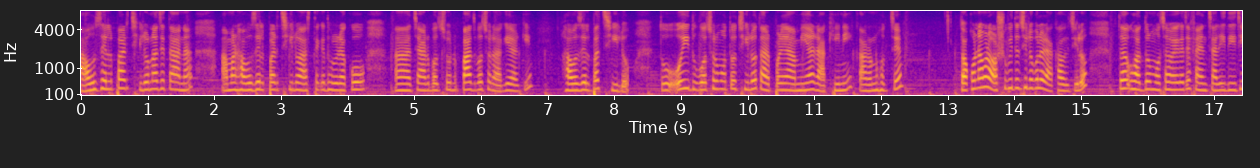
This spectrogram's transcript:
হাউস হেল্পার ছিল না যে তা না, আমার হাউস হেল্পার ছিল আজ থেকে ধরে রাখো চার বছর, পাঁচ বছর আগে আর কি হাউস হেল্পার ছিল। তো ওই দু বছর মতো ছিল, তারপরে আমি আর রাখিনি। কারণ হচ্ছে তখন আমার অসুবিধা ছিল বলে রাখা হয়েছিল। তো ঘরদোর মোছা হয়ে গেছে, ফ্যান চালিয়ে দিয়েছি,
